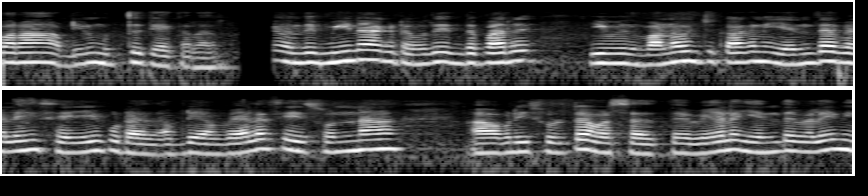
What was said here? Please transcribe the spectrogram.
போகிறான் அப்படின்னு முத்து கேட்குறாரு வந்து மீனா கிட்ட வந்து இந்த பாரு இவன் மனோஜுக்காக நீ எந்த வேலையும் செய்யக்கூடாது. அப்படி அவன் வேலை செய்ய சொன்னால் அப்படி சொல்லிட்டு அவர் ச வேலை எந்த வேலையும் நீ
